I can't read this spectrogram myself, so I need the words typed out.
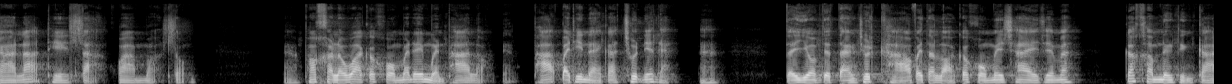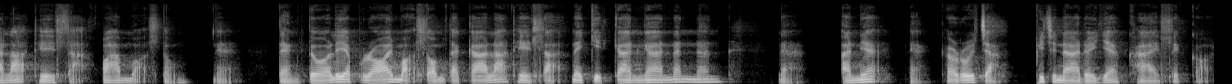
กาละเทศะความเหมาะสมนะเพราะคารวะก็คงไม่ได้เหมือนพระหรอกเนี่ยพระไปที่ไหนก็ชุดนี้แหละนะแต่โยมจะแต่งชุดขาวไปตลอดก็คงไม่ใช่ใช่ไหม ก็คำนึงถึงกาละเทศะความเหมาะสมนะแต่งตัวเรียบร้อยเหมาะสมแต่กาละเทศะในกิจการงานนั้นๆนะอันเนี้ยนะก็รู้จักพิจารณาโดยแยบคายเสียก่อน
